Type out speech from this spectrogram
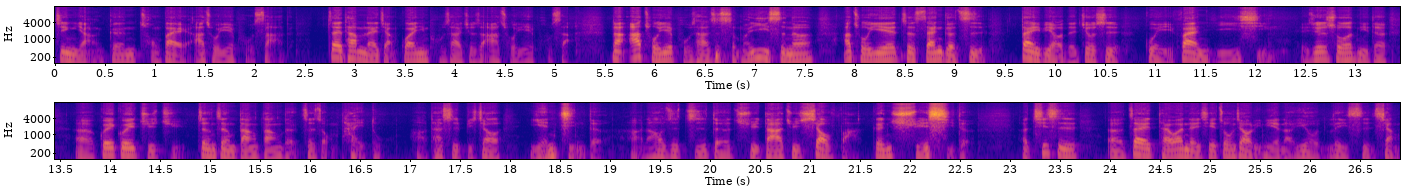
敬仰跟崇拜阿銼耶菩萨的，在他们来讲，观音菩萨就是阿銼耶菩萨。那阿銼耶菩萨是什么意思呢？阿銼耶这三个字代表的就是规范仪行，也就是说你的呃规规矩矩、正正当当的这种态度啊，它是比较。严谨的啊，然后是值得去大家去效法跟学习的。呃，其实呃，在台湾的一些宗教里面呢，也有类似像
